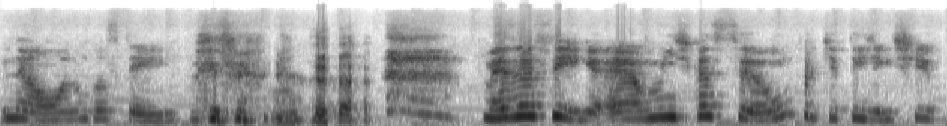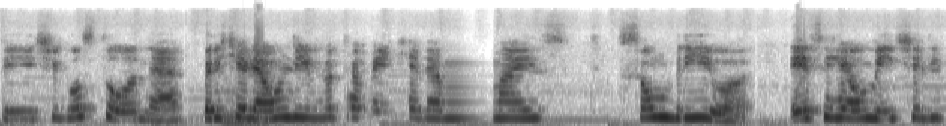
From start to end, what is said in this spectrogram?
Não, eu não gostei. Mas assim, é uma indicação, porque tem gente, tem gente que gostou, né? Porque Uhum. ele é um livro também que ele é mais sombrio. Esse realmente ele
